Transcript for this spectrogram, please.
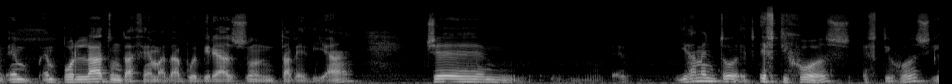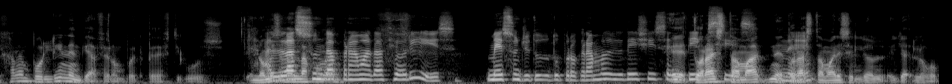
είναι πολλά τα θέματα που επηρεάζουν τα παιδιά και είδαμε το. Ευτυχώς, ευτυχώς, είχαμε πολύ ενδιαφέρον από εκπαιδευτικούς. Αλλάσουν τα πράγματα, θεωρείς. Μέσω και τούτου του προγράμματος, γιατί έχει ενδείξει. Ε, τώρα, σταμά... ναι, ναι. τώρα σταμάτησε λίγο λόγω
